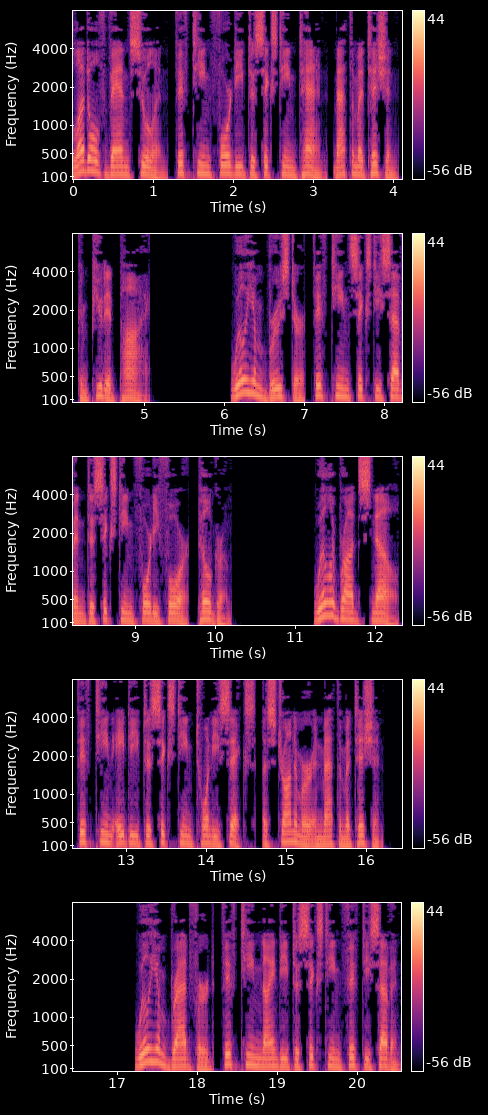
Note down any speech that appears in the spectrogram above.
Ludolf van Ceulen, 1540–1610, mathematician, computed pi. William Brewster, 1567–1644, pilgrim. Willebrord Snell, 1580–1626, astronomer and mathematician. William Bradford, 1590–1657,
